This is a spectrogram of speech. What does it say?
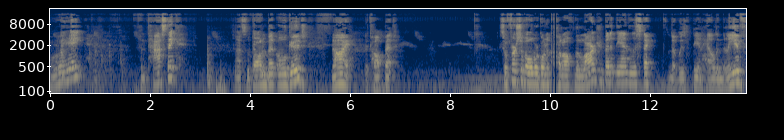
Right. Fantastic. That's the bottom bit all good. Now, the top bit. So first of all, we're going to cut off the larger bit at the end of the stick that was being held in the lathe,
